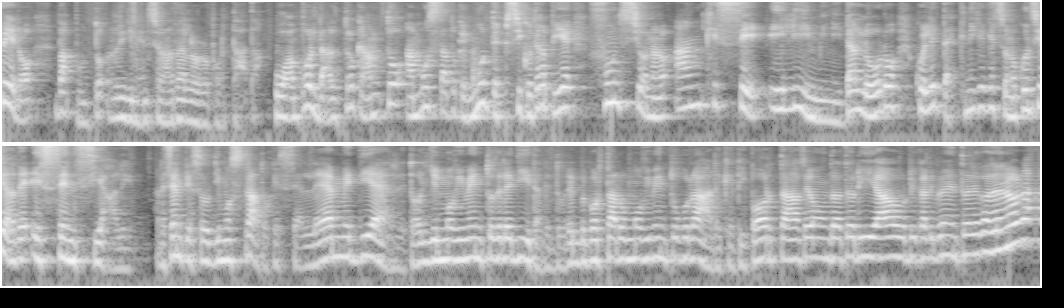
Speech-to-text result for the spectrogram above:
però va appunto ridimensionata la loro portata. Wampole, d'altro canto, ha mostrato che molte psicoterapie funzionano anche se elimini da loro quelle tecniche che sono considerate essenziali. Ad esempio è stato dimostrato che se l'EMDR toglie il movimento delle dita, che dovrebbe portare un movimento corale, che riporta, secondo la teoria, a un ricalibramento delle cose nell'ora,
